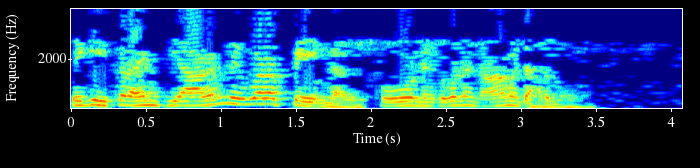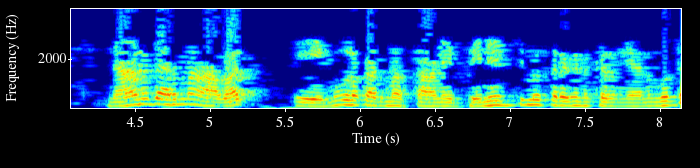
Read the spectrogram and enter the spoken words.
ඒක ඉස්සරහින් තියාගෙන මෙවරක් පේන්නල්. ඕන එතකොට නාම ධර්මය. නාම ධර්ම ආවත් ඒ මූල කර්මස්ථානයේ පෙනෙද්දිම කරගෙන කරගෙන යනකොට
